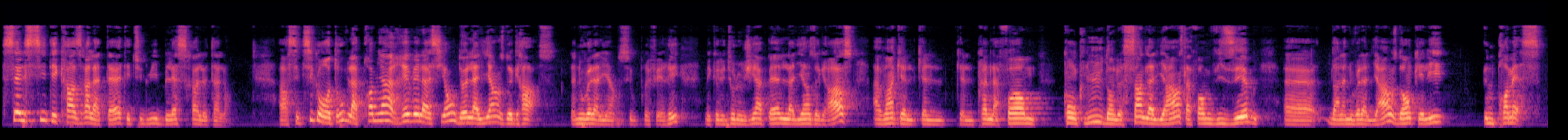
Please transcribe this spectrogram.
celle-ci t'écrasera la tête et tu lui blesseras le talon. Alors c'est ici qu'on retrouve la première révélation de l'alliance de grâce, la nouvelle alliance si vous préférez, mais que les théologiens appellent l'alliance de grâce avant qu'elle prenne la forme conclue dans le sang de l'alliance, la forme visible euh, dans la nouvelle alliance. Donc elle est une promesse.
